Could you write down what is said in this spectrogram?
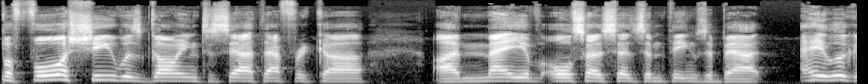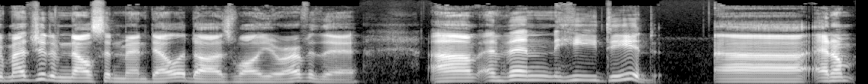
before she was going to South Africa, I may have also said some things about, hey, look, imagine if Nelson Mandela dies while you're over there. Um, and then he did. Uh, and I'm,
